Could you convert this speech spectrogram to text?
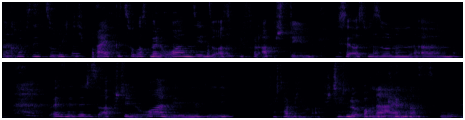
Mein Kopf sieht so richtig breit gezogen aus, meine Ohren sehen so aus, wie voll abstehen. Ich sehe aus wie so ein, ähm, weiß nicht, ich so abstehende Ohren irgendwie. Vielleicht habe ich auch abstehende Ohren. Nein, hast du nicht.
